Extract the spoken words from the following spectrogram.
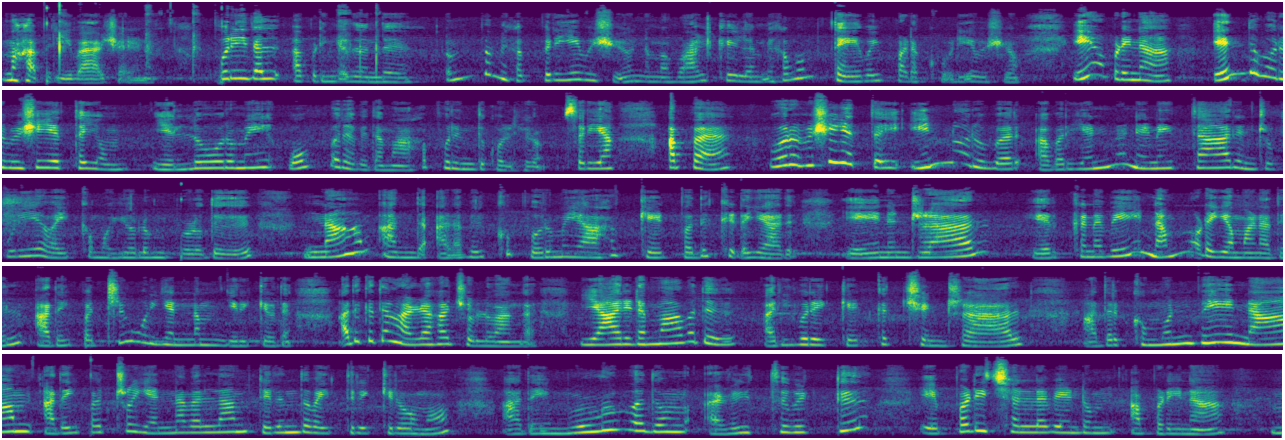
மகாபிரிவா புரிதல் அப்படிங்கிறது வந்து ரொம்ப மிகப்பெரிய விஷயம். நம்ம வாழ்க்கையில் மிகவும் தேவைப்படக்கூடிய விஷயம். ஏன் அப்படின்னா எந்த ஒரு விஷயத்தையும் எல்லோருமே ஒவ்வொரு விதமாக புரிந்து கொள்கிறோம். சரியா? அப்போ ஒரு விஷயத்தை இன்னொருவர் அவர் என்ன நினைத்தார் என்று புரிய வைக்க முயலும் பொழுது நாம் அந்த அளவிற்கு பொறுமையாக கேட்பது கிடையாது. ஏனென்றால் ஏற்கனவே நம்முடைய மனதில் அதை பற்றி ஒரு எண்ணம் இருக்கிறது. அதுக்கு தான் அழகாக சொல்லுவாங்க. யாரிடமாவது அறிவுரை கேட்கச் சென்றால் அதற்கு முன்பே நாம் அதை பற்றி என்னவெல்லாம் தெரிந்து வைத்திருக்கிறோமோ அதை முழுவதும் அழித்துவிட்டு எப்படி செல்ல வேண்டும் அப்படின்னா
